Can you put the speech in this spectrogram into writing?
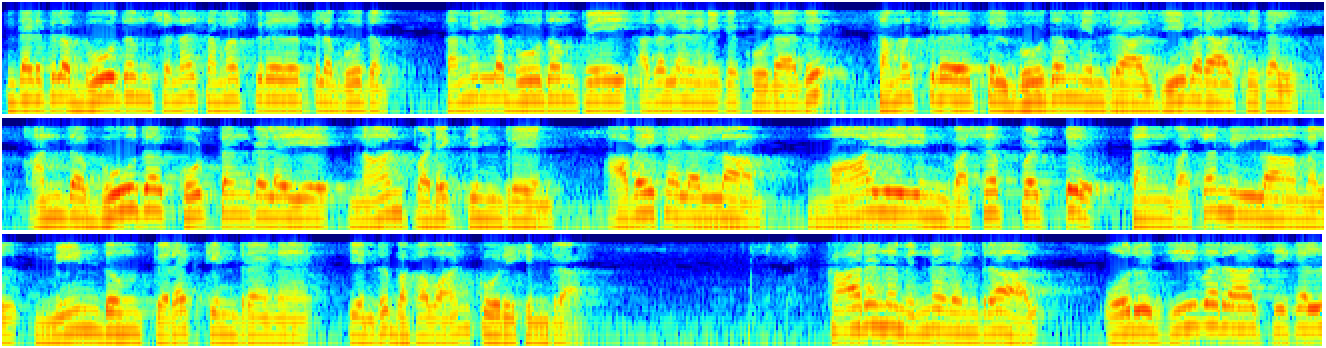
இந்த இடத்துல பூதம் சொன்னா சமஸ்கிருதத்துல பூதம். தமிழ்ல பூதம் பேய் அதெல்லாம் நினைக்க கூடாது. சமஸ்கிருதத்தில் பூதம் என்றால் ஜீவராசிகள். அந்த பூத கூட்டங்களையே நான் படைக்கின்றேன். அவைகளெல்லாம் மாயையின் வசப்பட்டு தன் வசமில்லாமல் மீண்டும் பிறக்கின்றன என்று பகவான் கூறுகின்றார். காரணம் என்னவென்றால் ஒரு ஜீவராசிகள்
